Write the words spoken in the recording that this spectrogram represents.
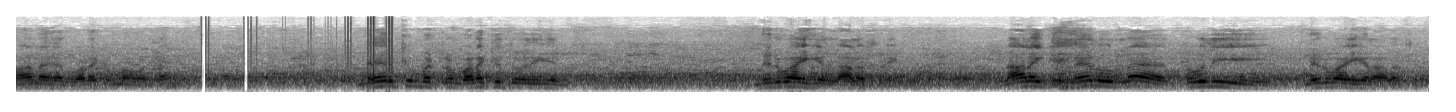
மாநகர் வடக்கு மாவட்டம் மேற்கு மற்றும் வடக்கு தொகுதியின் நிர்வாகிகள் ஆலோசனை கூட்டம். நாளைக்கு மேலூரில் தொகுதி நிர்வாகிகள் ஆலோசனை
